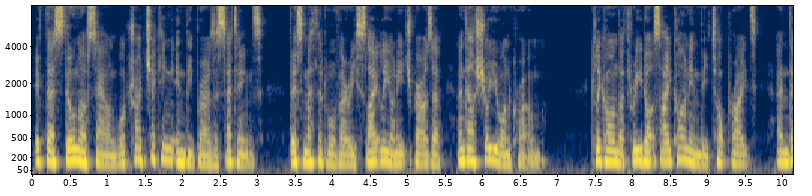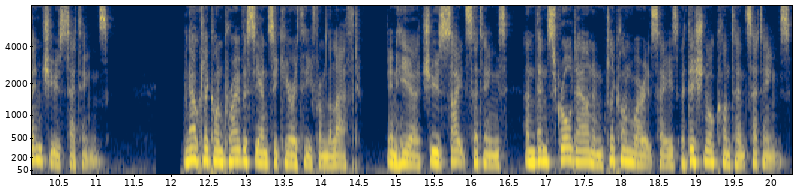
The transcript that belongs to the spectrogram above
If there's still no sound, we'll try checking in the browser settings. This method will vary slightly on each browser and I'll show you on Chrome. Click on the three dots icon in the top right and then choose settings. Now click on privacy and security from the left. In here, choose site settings and then scroll down and click on where it says Additional Content Settings.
